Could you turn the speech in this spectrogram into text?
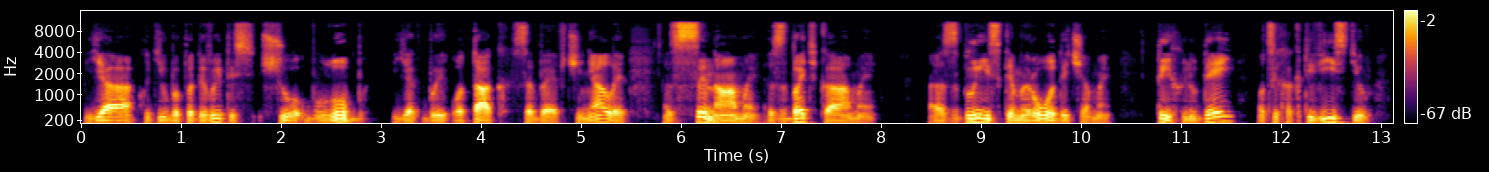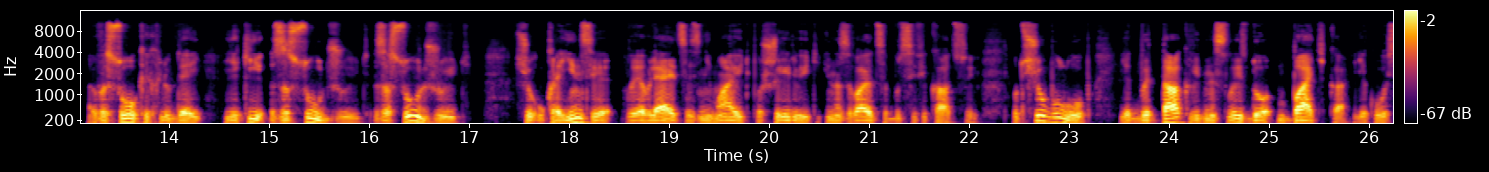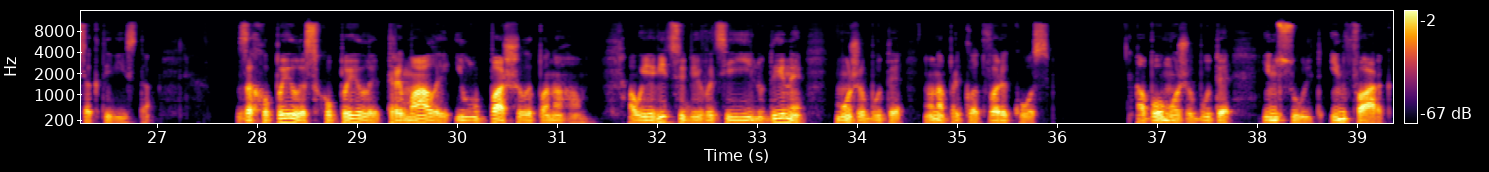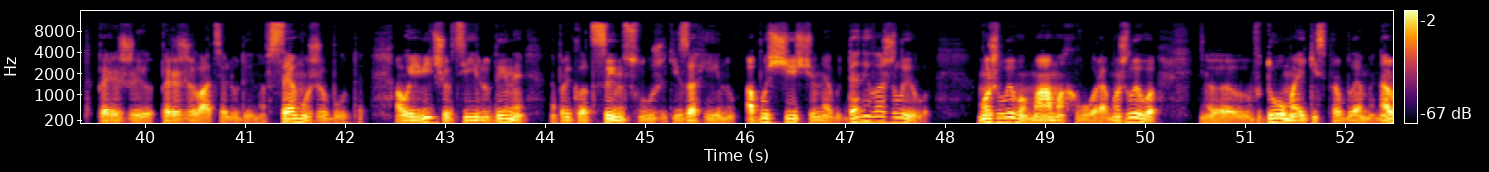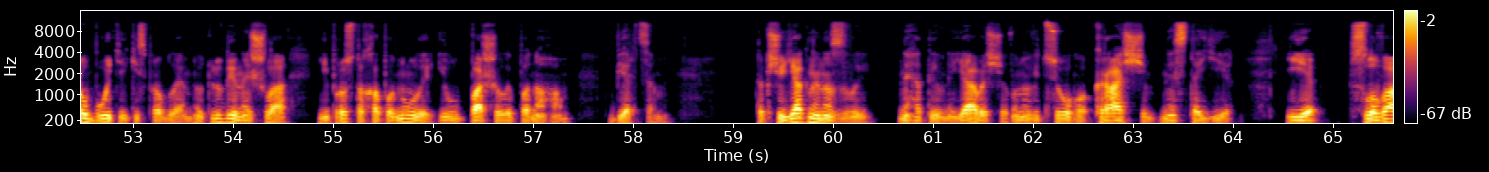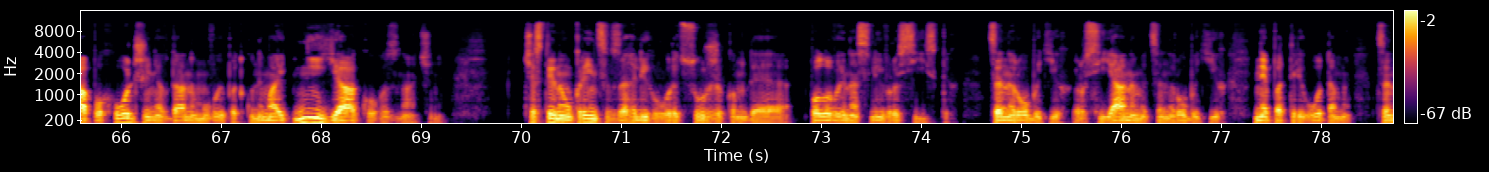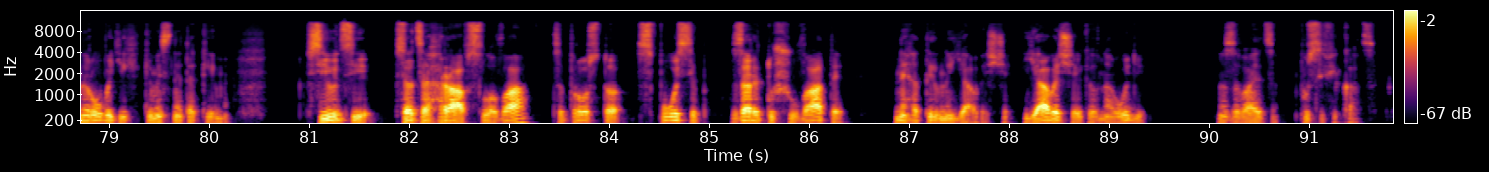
Я хотів би подивитись, що було б, якби отак себе вчиняли з синами, з батьками, з близькими родичами тих людей, оцих активістів, високих людей, які засуджують, засуджують, що українці, виявляється, знімають, поширюють і називають це бусифікацією. От що було б, якби так віднеслись до батька якогось активіста? Захопили, схопили, тримали і лупашили по ногам. А уявіть собі, в цієї людини може бути, ну, наприклад, варикоз, або може бути інсульт, інфаркт пережи, пережила ця людина. Все може бути. А уявіть, що в цієї людини, наприклад, син служить і загинув, або ще що-небудь. Да неважливо. Можливо, мама хвора, можливо, е, вдома якісь проблеми, на роботі якісь проблеми. От людина йшла і просто хапонули і лупашили по ногам берцями. Так що, як не назви негативне явище, воно від цього кращим не стає. І слова походження в даному випадку не мають ніякого значення. Частина українців взагалі говорить суржиком, де половина слів російських. Це не робить їх росіянами, це не робить їх не патріотами, це не робить їх якимись не такими. Всі оці, вся ця гра в слова це просто спосіб заретушувати негативне явище. Явище, яке в народі називається пусифікація.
